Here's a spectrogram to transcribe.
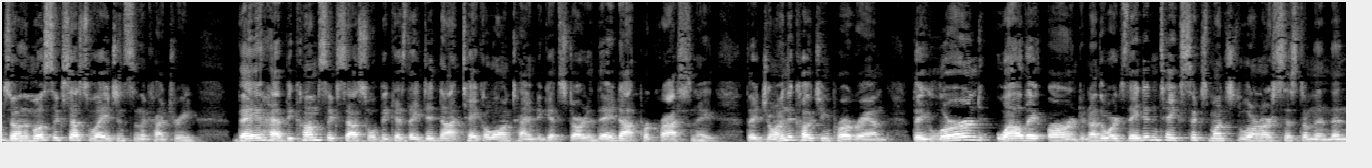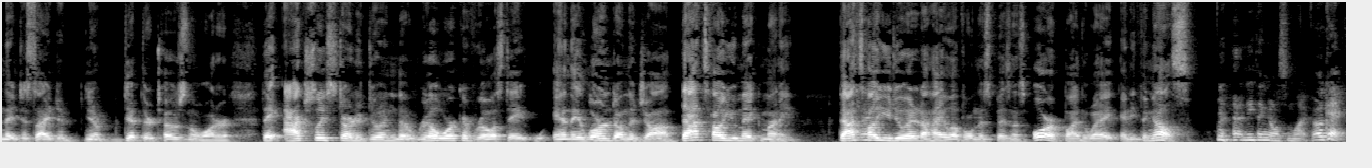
Some of the mm-hmm. most successful agents in the country they have become successful because they did not take a long time to get started. They did not procrastinate. They joined the coaching program. They learned while they earned. In other words, they didn't take six months to learn our system and then they decided to, you know, dip their toes in the water. They actually started doing the real work of real estate and they learned on the job. That's how you make money. That's how you do it at a high level in this business. Or, by the way, anything else. Anything else in life? Okay.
